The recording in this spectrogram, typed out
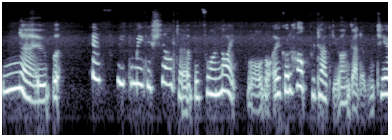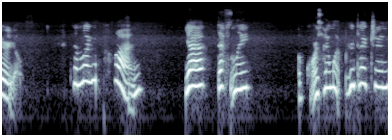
No, but if we can make a shelter before nightfall, I could help protect you and gather materials. Then like a plan? Yeah, definitely. Of course I want protection.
